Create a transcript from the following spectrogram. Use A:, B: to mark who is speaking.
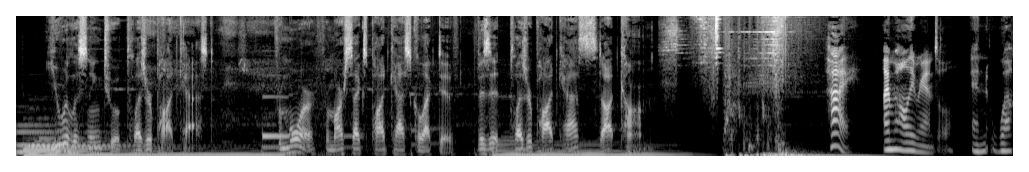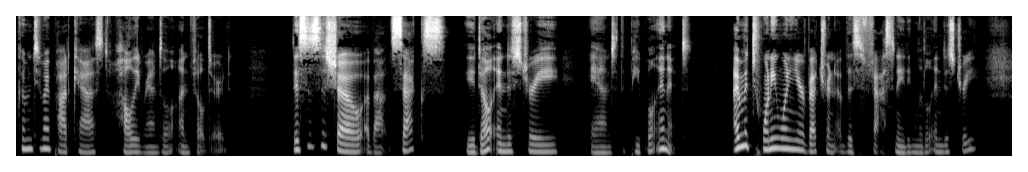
A: You are listening to a pleasure podcast. For more from our sex podcast collective, visit pleasurepodcasts.com.
B: Hi, I'm Holly Randall, and welcome to my podcast, Holly Randall Unfiltered. This is a show about sex, the adult industry, and the people in it. I'm a 21 year veteran of this fascinating little industry,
